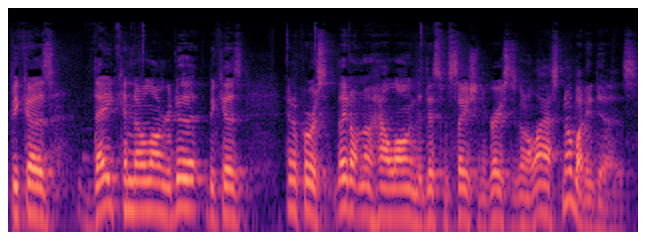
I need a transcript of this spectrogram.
because they can no longer do it because, and of course, they don't know how long the dispensation of grace is going to last. Nobody does.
